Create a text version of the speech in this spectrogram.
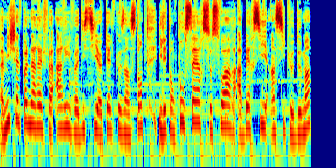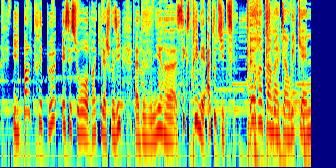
Euh, Michel Polnareff arrive d'ici euh, quelques instants. Il est en concert ce soir à Bercy ainsi que demain. Il parle très peu et c'est sur Europe 1 qu'il a choisi de venir s'exprimer. À tout de suite. Europe 1 matin week-end,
